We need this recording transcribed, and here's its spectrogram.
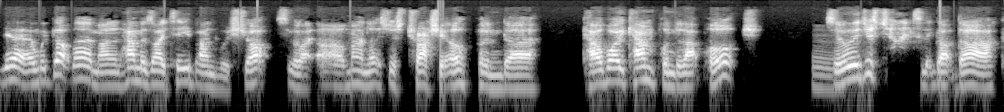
Yeah, and we got there, man, and Hammer's IT band was shot. So we're like, oh, man, let's just trash it up and uh, cowboy camp under that porch. Hmm. So we were just chilling till it got dark.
